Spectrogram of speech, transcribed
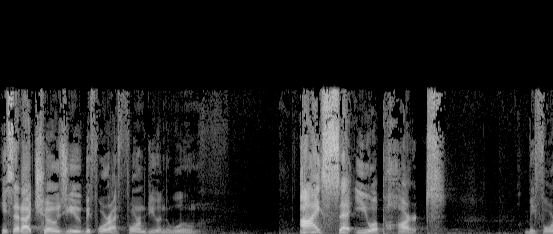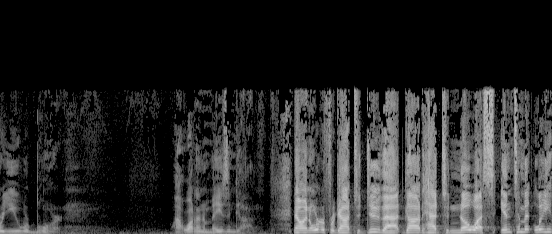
He said, I chose you before I formed you in the womb. I set you apart before you were born. Wow, what an amazing God. Now, in order for God to do that, God had to know us intimately.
